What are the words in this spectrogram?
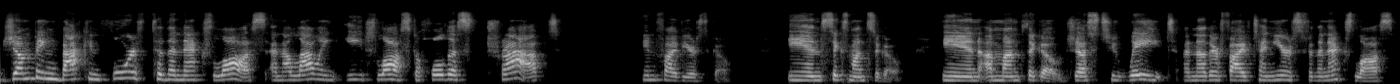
jumping back and forth to the next loss and allowing each loss to hold us trapped in five years ago, in six months ago, in a month ago, just to wait another five, ten years for the next loss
